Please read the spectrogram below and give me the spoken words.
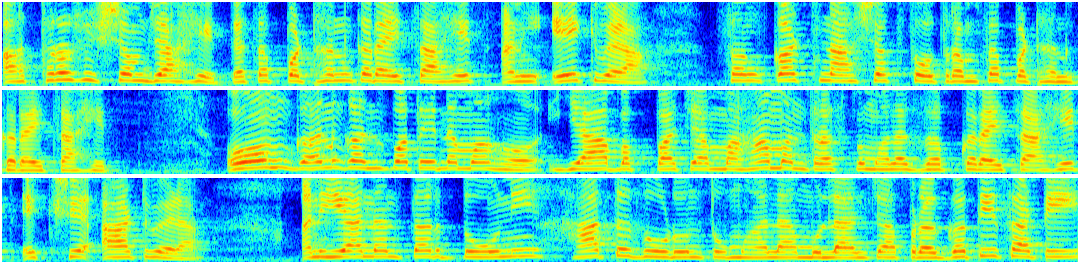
अथर्वशिष्यम जे आहे त्याचं पठण करायचं आहे आणि एक वेळा संकटनाशक स्तोत्रमचं पठण करायचं आहे ओम गण गणपते नमः. या बाप्पाच्या महामंत्रास तुम्हाला जप करायचा आहेत एकशे आठ वेळा. आणि यानंतर दोन्ही हात जोडून तुम्हाला मुलांच्या प्रगतीसाठी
